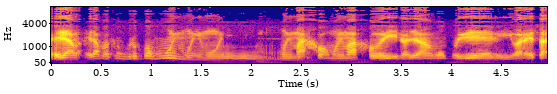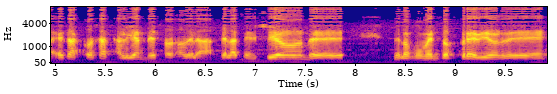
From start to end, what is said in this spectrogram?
Éramos un grupo muy, muy, muy, muy majo, muy majo y nos llevábamos muy bien. Y bueno, esa- esas cosas salían de eso, ¿no? De la, de la tensión, de, de los momentos previos, de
